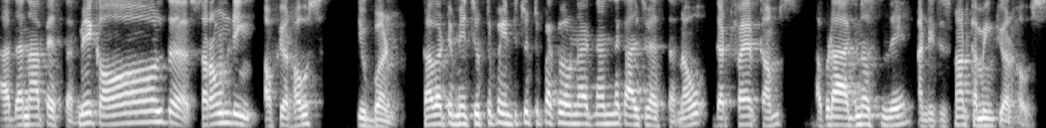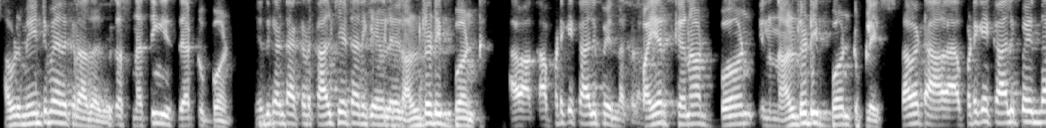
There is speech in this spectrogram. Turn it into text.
దాన్ని ఆపేస్తారు Make all the surrounding of your house, you burn. కాబట్టి మీ చుట్టూ ఇంటి చుట్టుపక్కల ఉన్నట్టు కాల్చివేస్తారు Now that fire comes అప్పుడు ఆ అగ్ని వస్తుంది and it is not coming to your house అప్పుడు మీ ఇంటి మీదకి రాదు because nothing is there to burn. ఎందుకంటే అక్కడ కాల్చేయటానికి ఏం లేదు already burnt. అప్పటికే కాలిపోయింది అక్కడ. Fire cannot burn in an already burn place కాబట్టి అప్పటికే కాలిపోయింది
